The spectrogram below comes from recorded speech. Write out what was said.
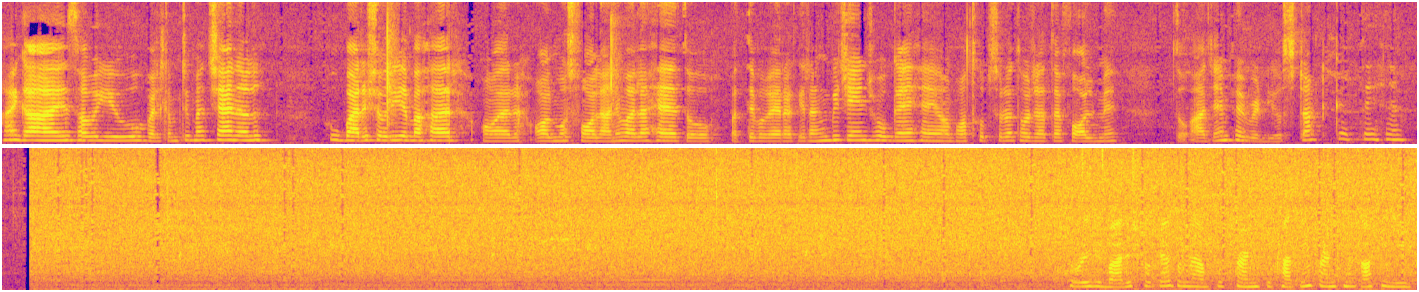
Hi guys how are you welcome to my channel खूब बारिश हो रही है बाहर और ऑलमोस्ट फॉल आने वाला है तो पत्ते वगैरह के रंग भी चेंज हो गए हैं और बहुत खूबसूरत हो जाता है फॉल में। तो आ जाए फिर वीडियो स्टार्ट करते हैं। थोड़ी सी बारिश हो गया तो मैं आपको फ्रंट दिखाती हूँ। फ्रंट में काफ़ी लीव्स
